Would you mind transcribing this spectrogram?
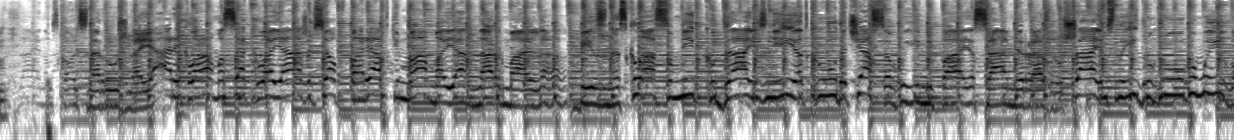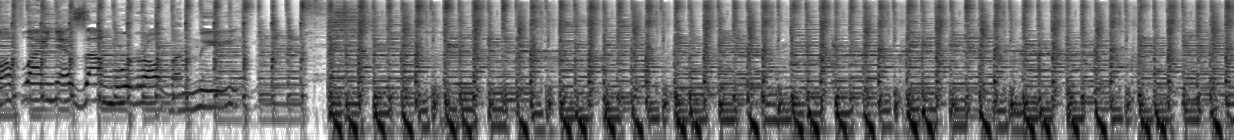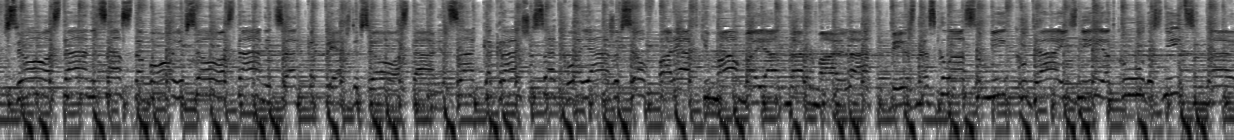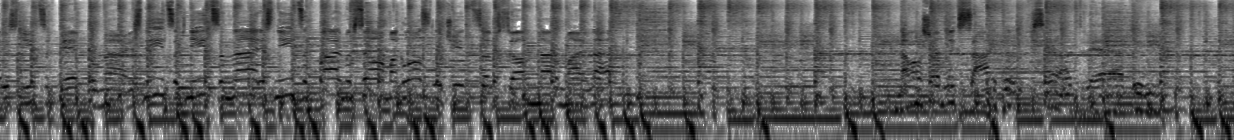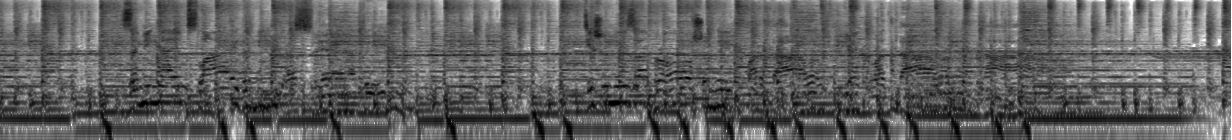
нам скользь наружная реклама. Саквояжа Все в порядке, мама, я нормально. Бизнес-классом никуда из ниоткуда. Часовыми поясами разрушаем сны друг другу. Мы в офлайне замурованы однажды все останется Как раньше саквояжа Все в порядке, мама, я нормально. Бизнес-классом никуда из ниоткуда Снится на ресницах пепел На ресницах снится на ресницах Пальмы Все могло случиться, все нормально. На волшебных сайтах все ответы Заменяем слайдами рассветы. Тишины заброшенных порталов Не хватало нам.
